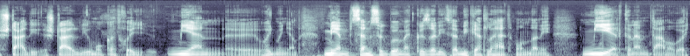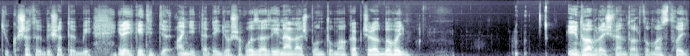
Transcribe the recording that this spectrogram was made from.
stádi, stádiumokat, hogy milyen, hogy mondjam, milyen szemszögből megközelítve miket lehet mondani, miért nem támogatjuk, stb. stb. Én egyébként itt annyit tennék gyorsan hozzá az én álláspontommal kapcsolatban, hogy én továbbra is fenntartom azt, hogy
